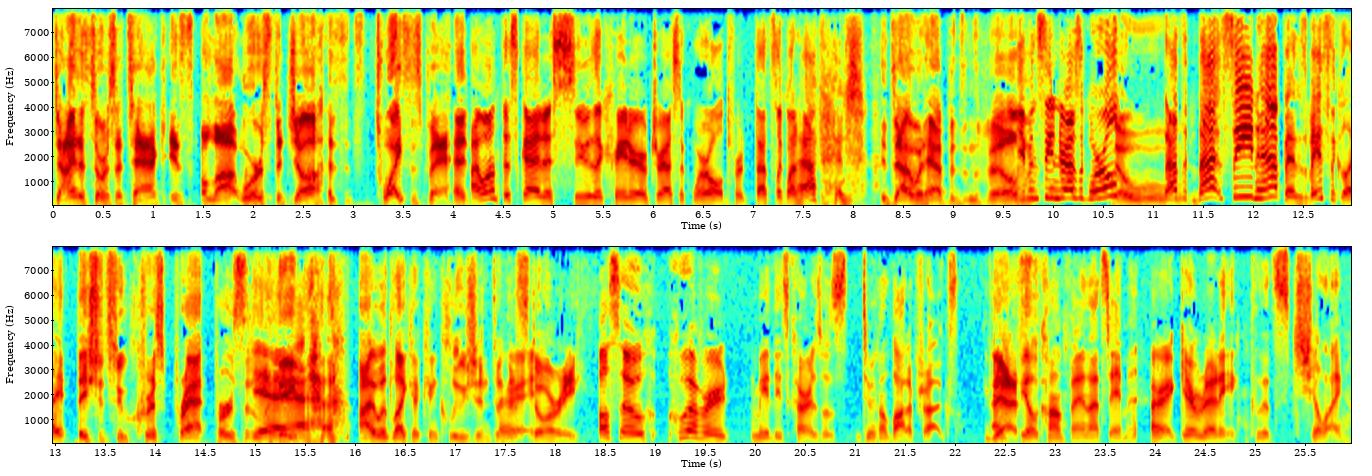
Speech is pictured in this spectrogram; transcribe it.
Dinosaurs Attack is a lot worse than Jaws. It's twice as bad. I want this guy to sue the creator of Jurassic World for that's like what happened. Is that what happens in the film? You haven't seen Jurassic World? No. That that scene happens basically. They should sue Chris Pratt personally. Yeah. I would like a conclusion to All this right. story. Also, whoever made these cards was doing a lot of drugs. I Yes. feel confident in that statement. All right, get ready because it's chilling.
